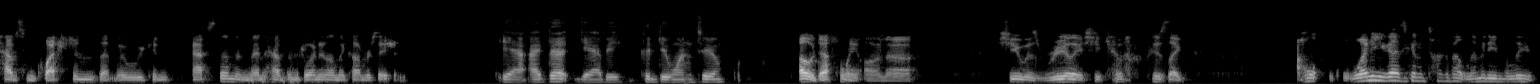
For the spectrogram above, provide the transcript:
have some questions that maybe we can ask them, and then have them join in on the conversation. Yeah, I bet Gabby could do one too. Oh, definitely on uh she was really she kept she was like when are you guys going to talk about limiting beliefs?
